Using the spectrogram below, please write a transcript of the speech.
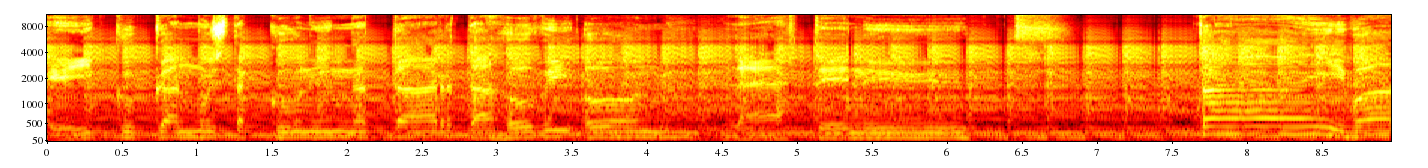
Ei kukaan muista kuningatarta, hovi on lähtenyt. Taivas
